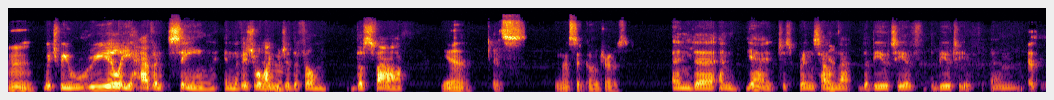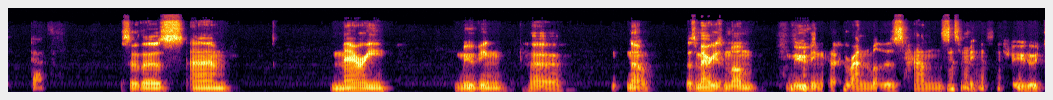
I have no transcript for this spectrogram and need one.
mm, which we really haven't seen in the visual language of the film thus far. yeah, it's massive contrast. And uh, and yeah, it just brings home that the beauty of the beauty of um, death. So there's um, Mary moving her. No, there's Mary's mum moving her grandmother's hands to mix food.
